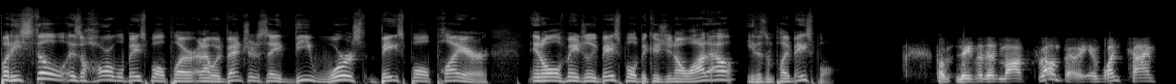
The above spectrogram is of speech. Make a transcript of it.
But he still is a horrible baseball player, and I would venture to say the worst baseball player in all of Major League Baseball because you know what, Al? He doesn't play baseball. But neither did Mark Thornberry. At one time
